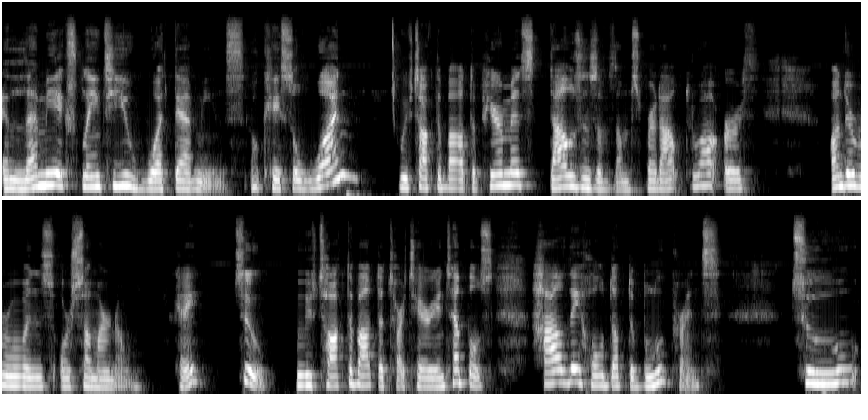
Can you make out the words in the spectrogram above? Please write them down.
And let me explain to you what that means. Okay, so one, We've talked about the pyramids, thousands of them spread out throughout Earth, under ruins, or some are known. Okay. Two, we've talked about the Tartarian temples, how they hold up the blueprint to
